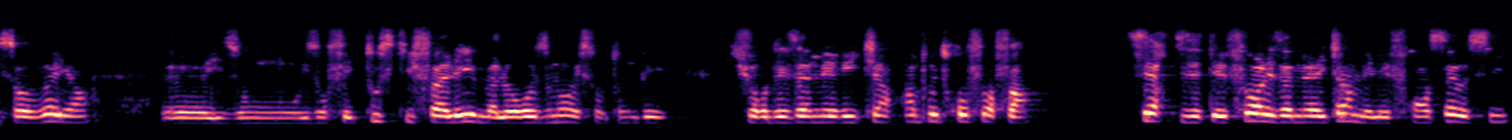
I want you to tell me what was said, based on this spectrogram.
s'en veuillent. hein. Euh, ils, ont, ils ont fait tout ce qu'il fallait. Malheureusement, ils sont tombés sur des Américains un peu trop forts. Enfin, certes, ils étaient forts, les Américains, mais les Français aussi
